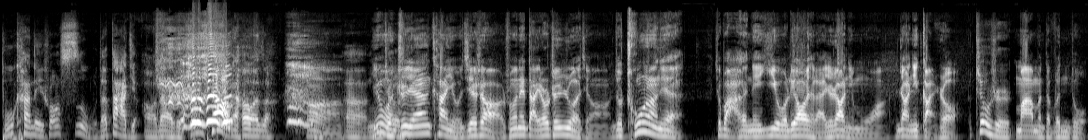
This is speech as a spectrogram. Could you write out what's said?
不看那双四五的大脚，那是真漂亮，我操啊，啊！因为我之前看有介绍说那大腰真热情，就冲上去就把那衣服撩起来，就让你摸，让你感受就是妈妈的温度。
